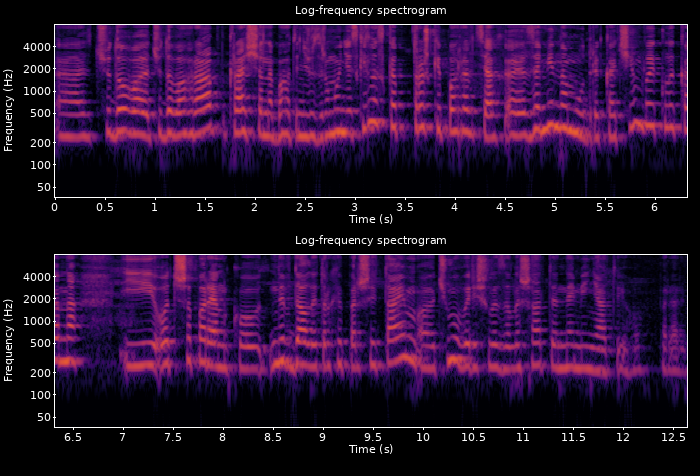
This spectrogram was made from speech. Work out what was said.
Е, Чудова, чудова гра, краща набагато ніж з Румунії. Скажіть, будь ласка, трошки по гравцях. Е, Заміна Мудрика. Чим викликана? І от Шапаренко невдалий трохи перший тайм. Е, Чому вирішили залишати, не міняти його в перерві?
